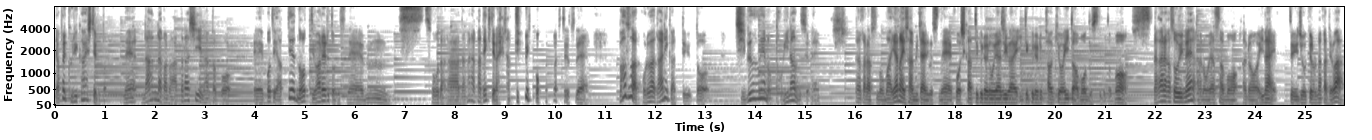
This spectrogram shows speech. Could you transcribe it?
やっぱり繰り返してると。ね、何らかの新しいなんかこう、えーことやってんのって言われるとですね、うん、そうだな、なかなかできてないなっていうふうに思いましてですね、まずはこれは何かっていうと、自分への問いなんですよね。だから、その、まあ、柳井さんみたいにですね、こう叱ってくれる親父がいてくれる環境はいいとは思うんですけれども、なかなかそういうね、あの、親さんも、あの、いないという状況の中では、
